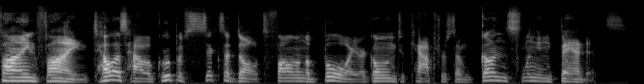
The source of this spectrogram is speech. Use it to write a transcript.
Fine, fine. Tell us how a group of six adults following a boy are going to capture some gun-slinging bandits,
